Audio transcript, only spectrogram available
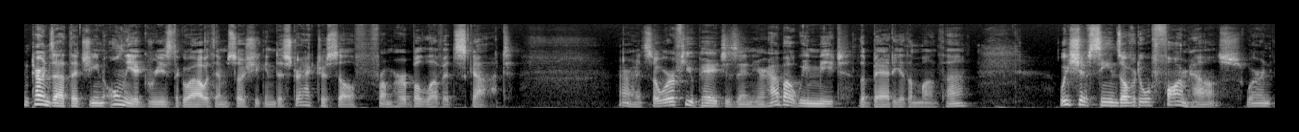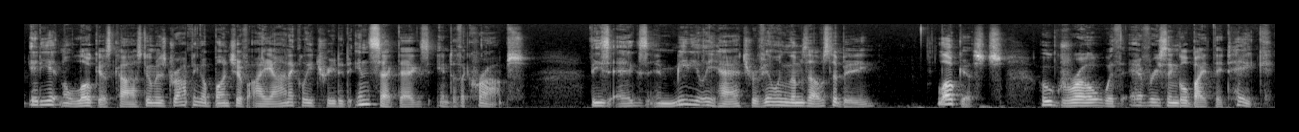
It turns out that Jean only agrees to go out with him so she can distract herself from her beloved Scott. Alright, so we're a few pages in here. How about we meet the baddie of the month, huh? We shift scenes over to a farmhouse where an idiot in a locust costume is dropping a bunch of ionically treated insect eggs into the crops. These eggs immediately hatch, revealing themselves to be locusts, who grow with every single bite they take.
